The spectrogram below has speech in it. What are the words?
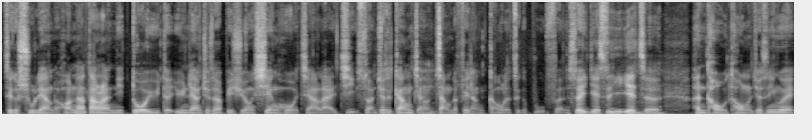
这个数量的话，那当然你多余的运量就是要必须用现货价来计算，就是刚刚讲涨得非常高的这个部分，所以也是业者嗯很头痛，就是因为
